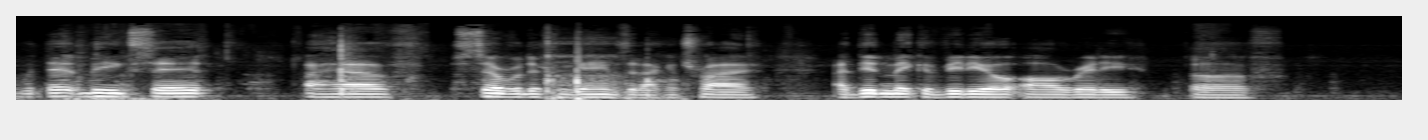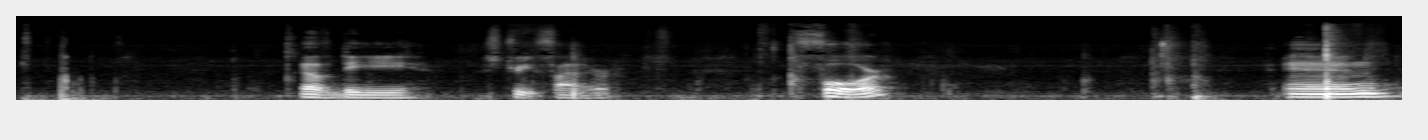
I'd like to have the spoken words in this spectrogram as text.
with that being said, I have several different games that I can try. I did make a video already of of the Street Fighter 4 and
